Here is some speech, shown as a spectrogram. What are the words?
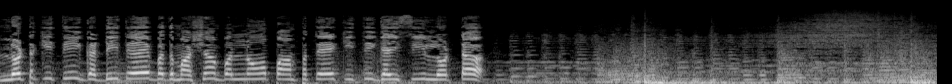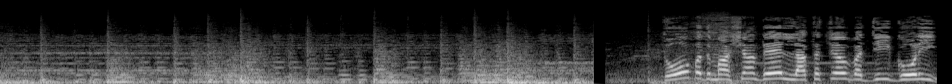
ਲੁੱਟ ਕੀਤੀ ਗੱਡੀ ਤੇ ਬਦਮਾਸ਼ਾਂ ਵੱਲੋਂ ਪੰਪ ਤੇ ਕੀਤੀ ਗਈ ਸੀ ਲੁੱਟ। ਦੋ ਬਦਮਾਸ਼ਾਂ ਦੇ ਲੱਤ 'ਚ ਵੱਜੀ ਗੋਲੀ।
